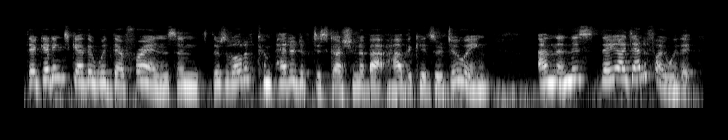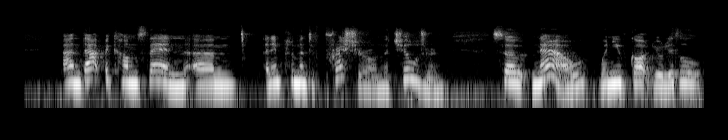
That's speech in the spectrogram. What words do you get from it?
they're getting together with their friends, and there's a lot of competitive discussion about how the kids are doing, and then this they identify with it, and that becomes then um, an implement of pressure on the children. So now, when you've got your little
